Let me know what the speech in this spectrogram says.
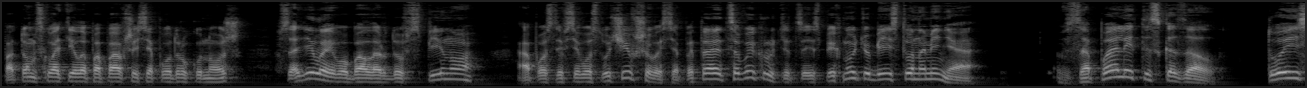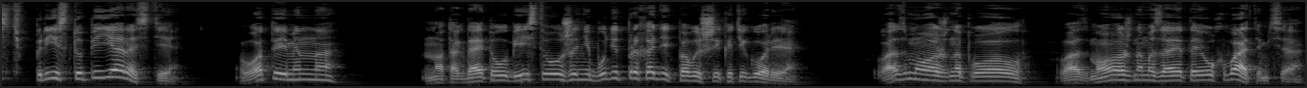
потом схватила попавшийся под руку нож, всадила его Балларду в спину, а после всего случившегося пытается выкрутиться и спихнуть убийство на меня. В запале, ты сказал? То есть в приступе ярости? Вот именно. Но тогда это убийство уже не будет проходить по высшей категории. Возможно, Пол, возможно, мы за это и ухватимся.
